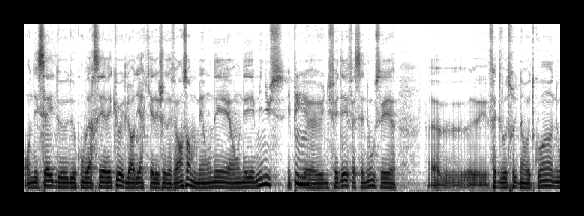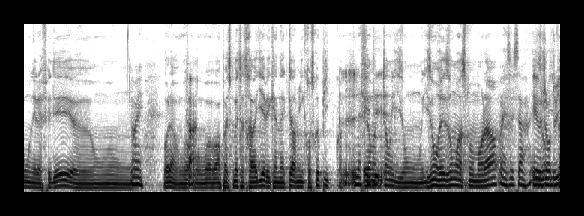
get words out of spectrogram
on essaye de, converser avec eux et de leur dire qu'il y a des choses à faire ensemble, mais on est, on est minus. Et puis, mhm. euh, une Fédé face à nous, c'est euh, faites vos trucs dans votre coin, nous, on est la Fédé, euh, on, voilà, on va, va, pas se mettre à travailler avec un acteur microscopique. Et en même temps, ils ont, ils ont raison à ce moment-là. Ouais, c'est ça. Et aujourd'hui,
